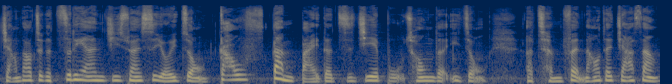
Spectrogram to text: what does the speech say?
讲到这个支链氨基酸是有一种高蛋白的直接补充的一种呃成分，然后再加上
